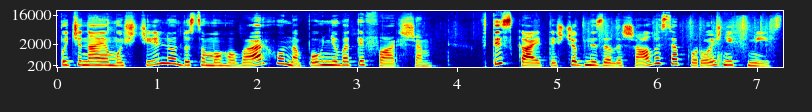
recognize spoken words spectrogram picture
Починаємо щільно до самого верху наповнювати фаршем. Втискайте, щоб не залишалося порожніх місць.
